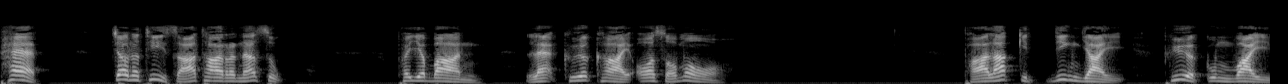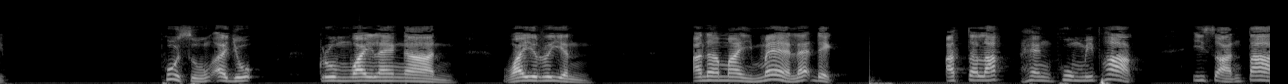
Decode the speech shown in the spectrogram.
แพทย์ เจ้าหน้าที่สาธารณสุข พยาบาล และเครือข่ายอสมภารกิจยิ่งใหญ่เพื่อกลุ่มวัย ผู้สูงอายุ กลุ่มวัยแรงงาน วัยเรียน อนามัยแม่และเด็ก อัตลักษณ์แห่งภูมิภาค อีสานใต้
